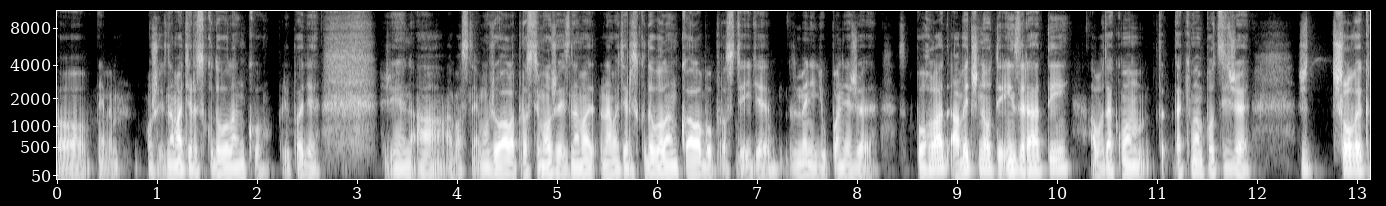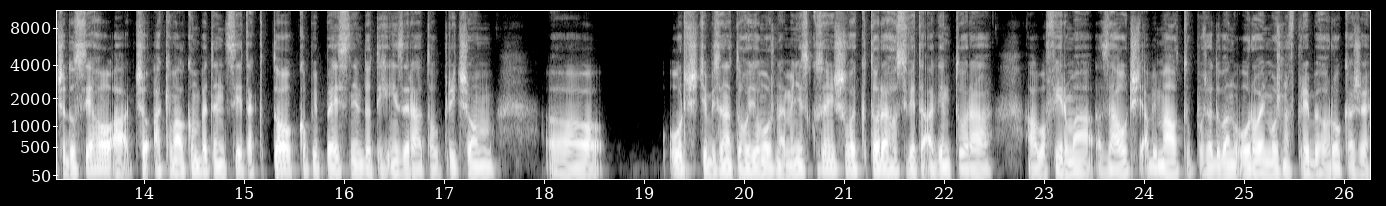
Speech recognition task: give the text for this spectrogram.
o, neviem, môže ísť na materskú dovolenku v prípade žien a, a vlastne mužov, ale proste môže ísť na, na materskú dovolenku alebo proste ide zmeniť úplne že pohľad a väčšinou tie inzeráty, alebo tak mám, taký mám pocit, že že človek, čo dosiahol a čo, aké mal kompetencie, tak to copy-pastenem do tých inzerátov, pričom uh, určite by sa na to hodil možno aj menej skúsený človek, ktorého si vie tá agentúra alebo firma zaučiť, aby mal tú požadovanú úroveň možno v priebehu roka, že,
